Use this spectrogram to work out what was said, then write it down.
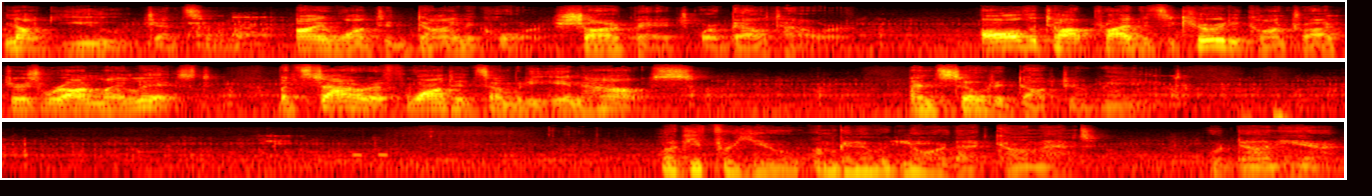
Not you, Jensen. I wanted Dynacore, Sharp Edge, or Belltower. All the top private security contractors were on my list, but Sarif wanted somebody in house. And so did Dr. Reed. Lucky for you, I'm gonna ignore that comment. We're done here.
